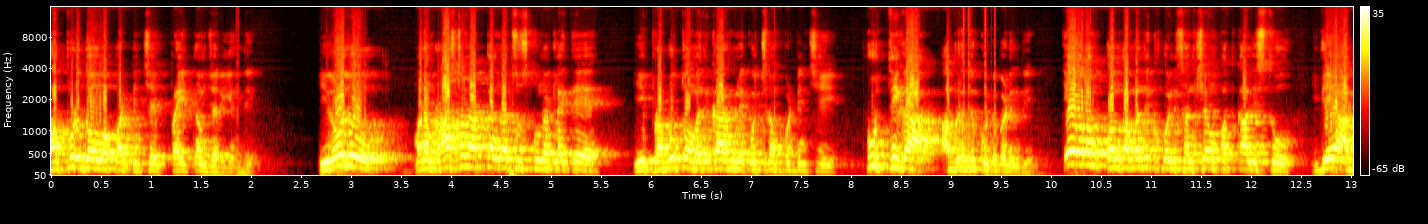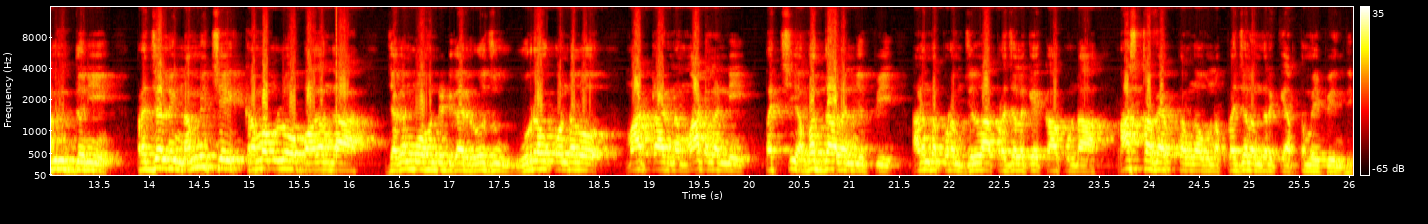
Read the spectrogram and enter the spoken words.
తప్పుడు దోవ పట్టించే ప్రయత్నం జరిగింది. ఈరోజు మనం రాష్ట్ర వ్యాప్తంగా చూసుకున్నట్లయితే ఈ ప్రభుత్వం అధికారంలోకి వచ్చినప్పటి నుంచి పూర్తిగా అభివృద్ధి కుట్టుబడింది కేవలం కొంతమందికి కొన్ని సంక్షేమ పథకాలు ఇస్తూ ఇదే అభివృద్ధి అని ప్రజల్ని నమ్మించే క్రమంలో భాగంగా జగన్మోహన్ రెడ్డి గారి రోజు ఊర్రవకొండలో మాట్లాడిన మాటలన్నీ పచ్చి అబద్ధాలని చెప్పి అనంతపురం జిల్లా ప్రజలకే కాకుండా రాష్ట్ర వ్యాప్తంగా ఉన్న ప్రజలందరికీ అర్థమైపోయింది.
